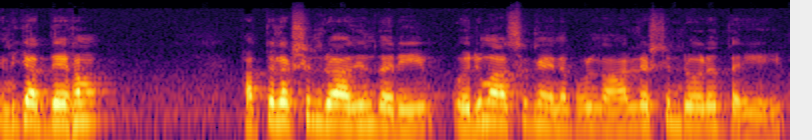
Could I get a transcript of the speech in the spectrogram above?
എനിക്ക് അദ്ദേഹം പത്ത് ലക്ഷം രൂപ ആദ്യം തരികയും ഒരു മാസം കഴിഞ്ഞപ്പോൾ നാല് ലക്ഷം രൂപ തരികയും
